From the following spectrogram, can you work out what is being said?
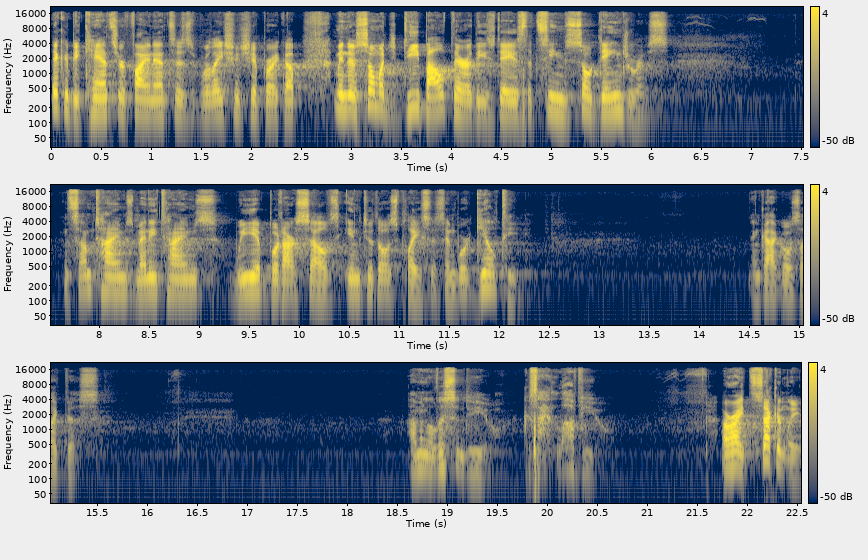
It could be cancer, finances, relationship breakup. I mean, there's so much deep out there these days that seems so dangerous. And sometimes, many times, we have put ourselves into those places and we're guilty. And God goes like this I'm going to listen to you because I love you. All right, secondly,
